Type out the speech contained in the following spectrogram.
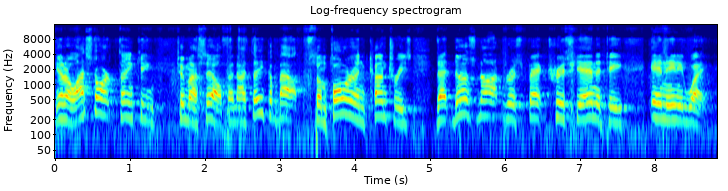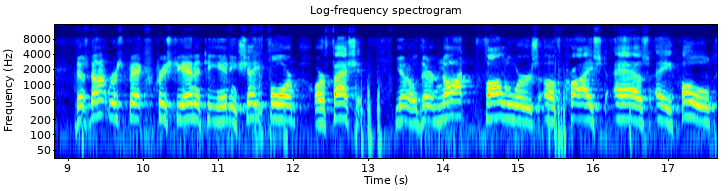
You know, I start thinking to myself and I think about some foreign countries that does not respect Christianity in any way. Does not respect Christianity in any shape, form, or fashion. You know, they're not followers of Christ as a whole,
